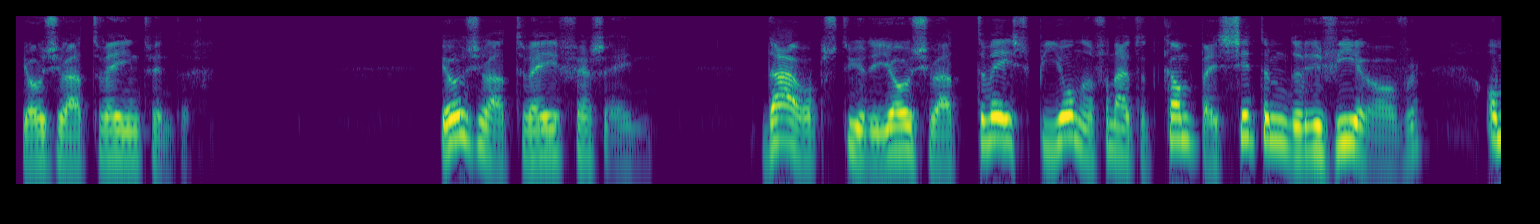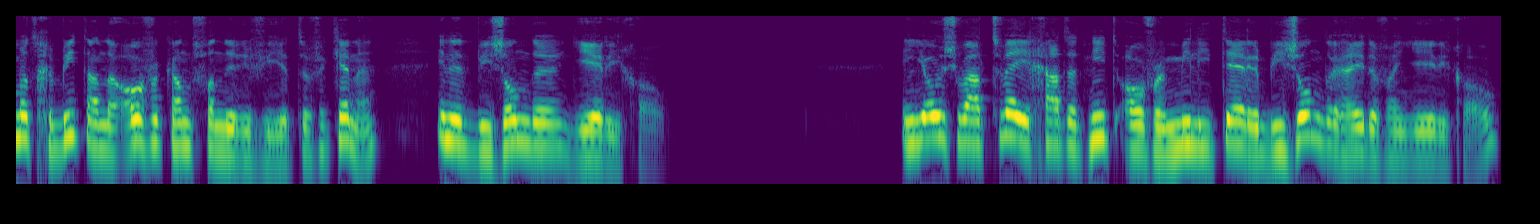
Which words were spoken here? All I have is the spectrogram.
Jozua 22. Jozua 2 vers 1 Daarop stuurde Joshua twee spionnen vanuit het kamp bij Sittim de rivier over om het gebied aan de overkant van de rivier te verkennen, in het bijzonder Jericho. In Joshua 2 gaat het niet over militaire bijzonderheden van Jericho,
